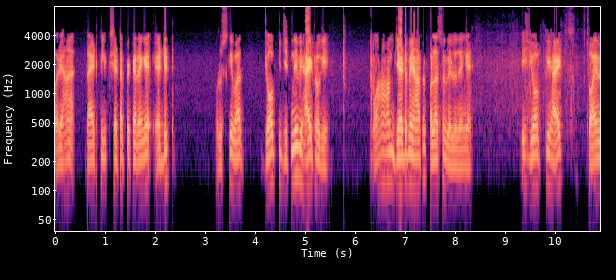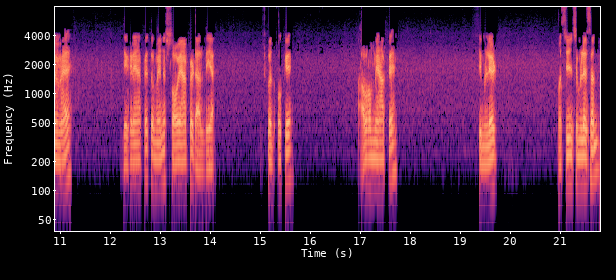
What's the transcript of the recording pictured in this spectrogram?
और यहाँ राइट क्लिक सेटअप पे करेंगे, एडिट। और उसके बाद जॉब की जितनी भी हाइट होगी वहाँ हम जेड में यहाँ पे प्लस में वैल्यू देंगे। इस जॉब की हाइट सौ एम है। देख रहे हैं यहाँ पे तो मैंने सौ यहाँ पे डाल दिया। उसके बाद ओके। अब हम यहाँ पे सिमुलेट, मशीन सिमुलेशन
